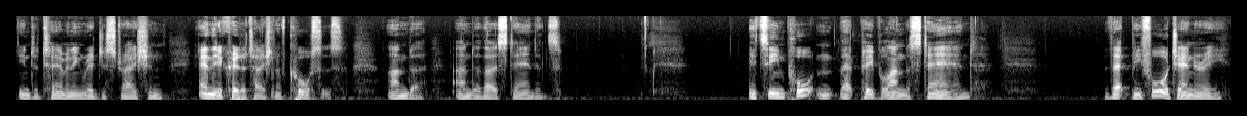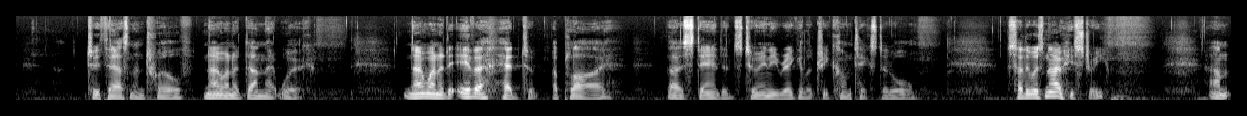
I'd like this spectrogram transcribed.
in determining registration and the accreditation of courses under, under those standards. It's important that people understand that before January 2012, no one had done that work. No one had ever had to apply those standards to any regulatory context at all. So there was no history. Um,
